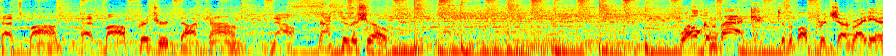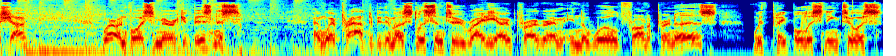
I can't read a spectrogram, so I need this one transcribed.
That's bob at bobpritchard.com. Now, back to the show. Welcome back to the Bob Pritchard Radio Show. We're on Voice America Business, and we're proud to be the most listened to radio program in the world for entrepreneurs, with people listening to us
